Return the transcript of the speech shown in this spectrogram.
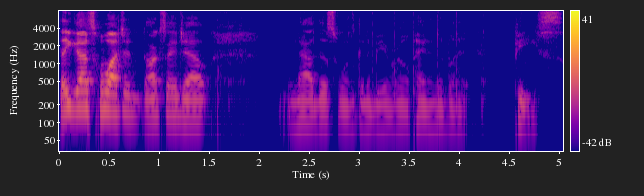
Thank you guys for watching Dark Sage out. Now this one's going to be a real pain in the butt. Peace.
